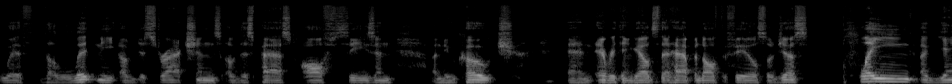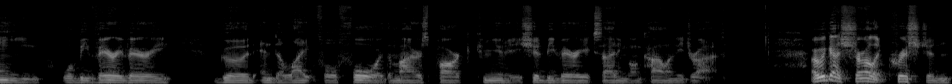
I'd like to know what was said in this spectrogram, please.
with the litany of distractions of this past off season, a new coach, and everything else that happened off the field. So just playing a game will be very, very good and delightful for the Myers Park community. Should be very exciting on Colony Drive. All right, we got Charlotte Christian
